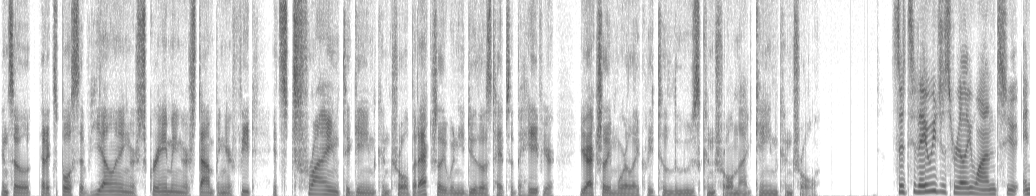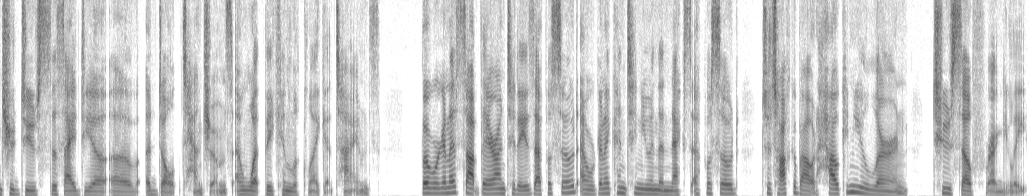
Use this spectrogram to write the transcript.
And so that explosive yelling or screaming or stomping your feet, it's trying to gain control. But actually, when you do those types of behavior, you're actually more likely to lose control, not gain control. So, today we just really wanted to introduce this idea of adult tantrums and what they can look like at times. But we're going to stop there on today's episode and we're going to continue in the next episode to talk about how can you learn to self-regulate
